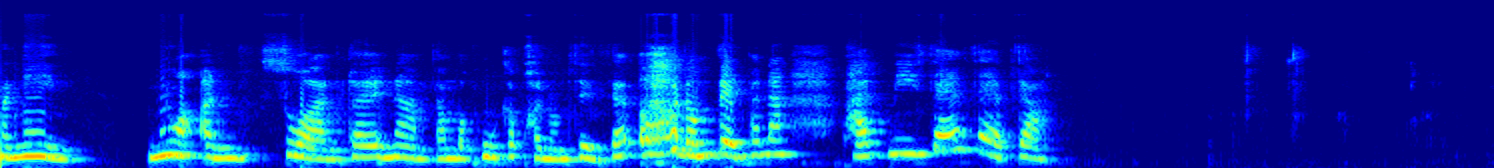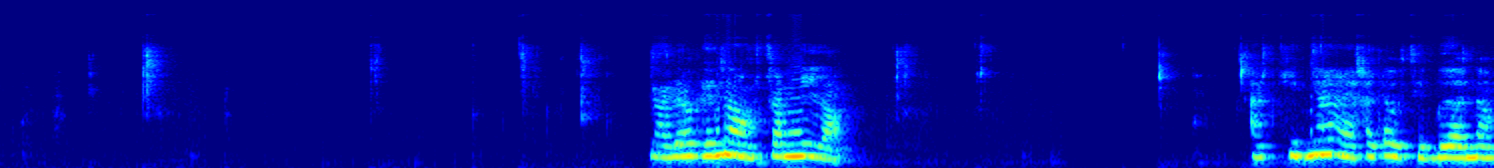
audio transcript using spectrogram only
มันนี่ยั่วอันส่วนใส่น้ำตำบักหุ่งกับขนมเส้นแซ่บเออขนมเส้นพะนะพัดมีแซ่บแซ่บจ้ะแล้วพี่น้องจำนี่หรออัดคลิปง่ายค่ะเจ้าสิเบือเนาะ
